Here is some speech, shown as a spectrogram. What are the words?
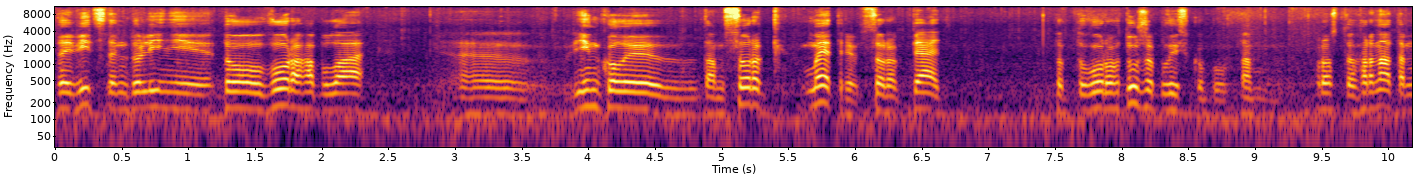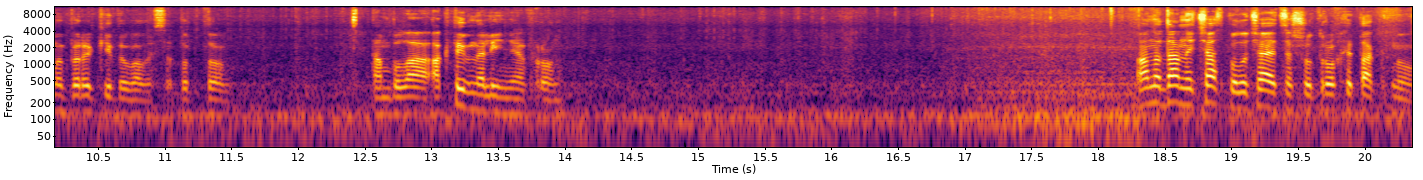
де відстань до лінії до ворога була е, інколи там 40 метрів, 45. Тобто ворог дуже близько був. Там просто гранатами перекидувалися. Тобто там була активна лінія фронту. А на даний час виходить, що трохи так, ну.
